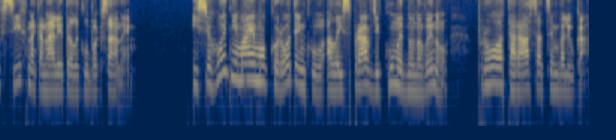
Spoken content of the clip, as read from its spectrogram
всіх на каналі Телеклуб Оксани. І сьогодні маємо коротеньку, але й справді кумедну новину про Тараса Цимбалюка.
